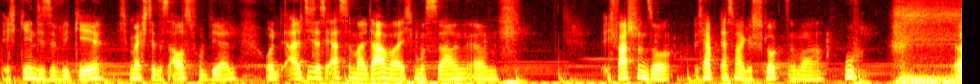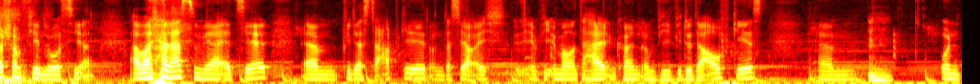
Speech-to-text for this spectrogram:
ich gehe in diese WG, ich möchte das ausprobieren. Und als ich das erste Mal da war, ich muss sagen, ähm, ich war schon so, ich habe erstmal geschluckt und war, uh, da ist schon viel los hier. Aber dann hast du mir erzählt, ähm, wie das da abgeht und dass ihr euch irgendwie immer unterhalten könnt und wie, wie du da aufgehst. Ähm, mhm. Und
